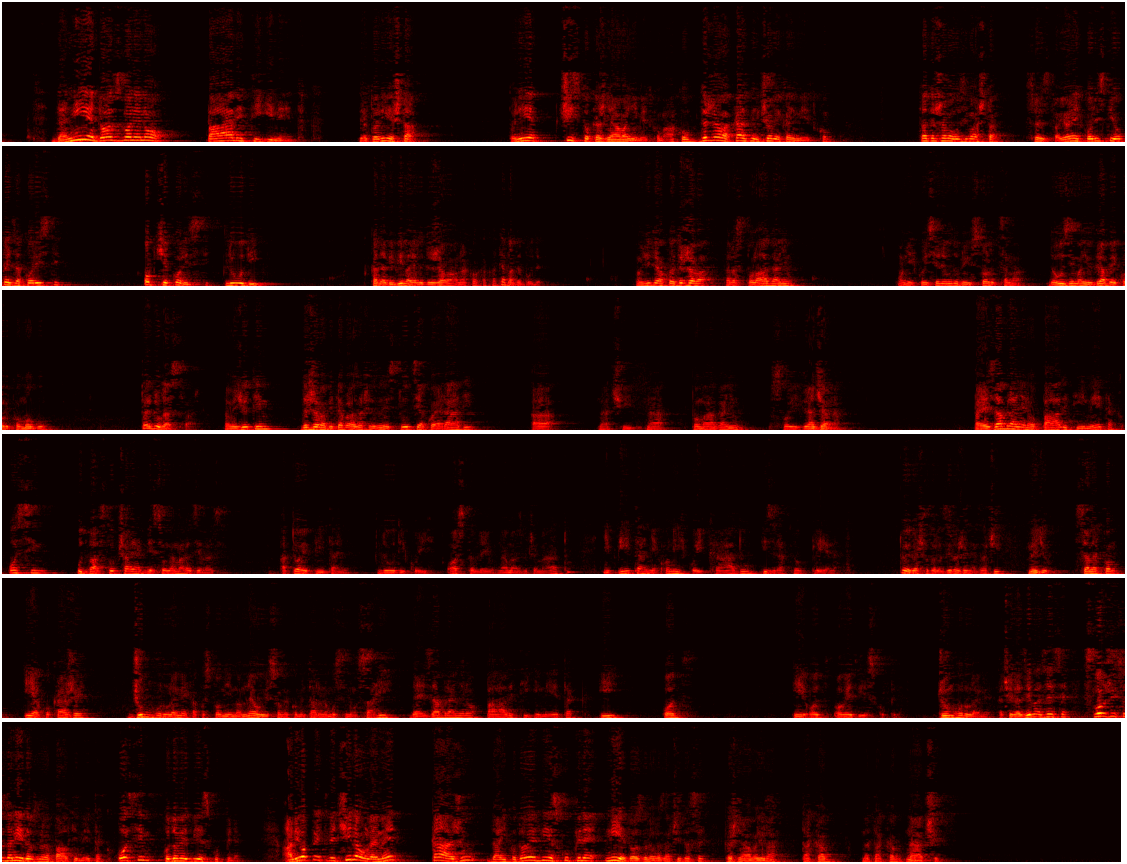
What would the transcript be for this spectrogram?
da nije dozvoljeno paliti imetak. Jer to nije šta? To nije čisto kažnjavanje imetkom. Ako država kazni čovjeka imetkom, ta država uzima šta? Sredstva. I ona ih koristi opet za koristi, opće koristi ljudi, kada bi bila jeli, država onako kakva treba da bude. Međutim, ako je država na raspolaganju onih koji sjede u udobnim stolicama, da uzimaju i grabe koliko mogu, to je druga stvar. No, međutim, država bi trebala znači da bude institucija koja radi, a znači na pomaganju svojih građana. Pa je zabranjeno paliti imetak osim u dva slučaja gdje se ulema razilazi. A to je pitanje ljudi koji ostavljaju namaz u džematu i pitanje onih koji kradu iz ratnog plijena. To je došlo do razilaženja, znači među Selepom, iako kaže Džumhur uleme, kako spominje imam neovi u svome komentaru na muslimom sahih, da je zabranjeno paliti imetak i od i od ove dvije skupine. Džumhur uleme. Znači razilaze se, složi su da nije dozvoljeno paliti metak, osim kod ove dvije skupine. Ali opet većina uleme kažu da i kod ove dvije skupine nije dozvoljeno, znači da se kažnjavaju na takav, na takav način.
